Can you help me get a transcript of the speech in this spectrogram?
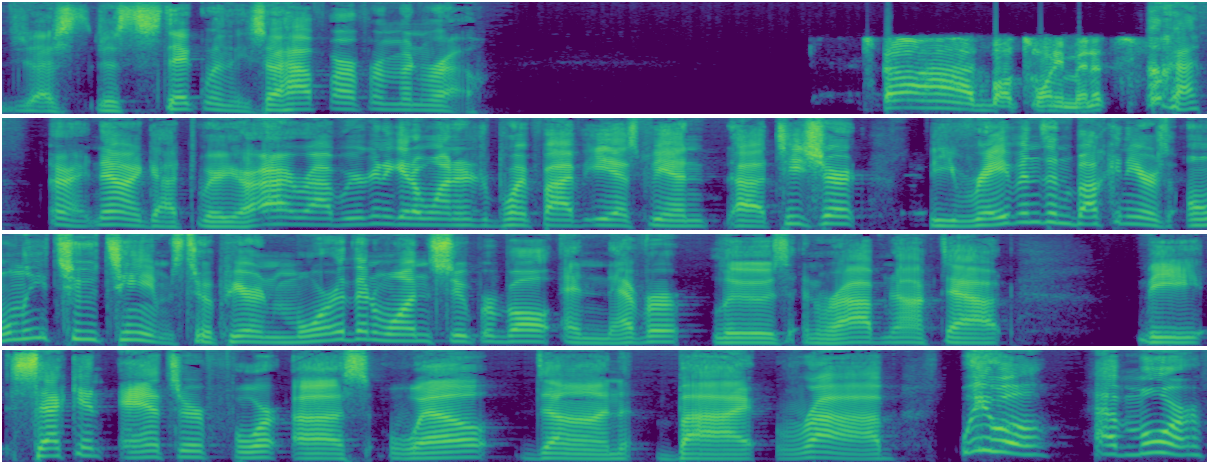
just just stick with me. So how far from Monroe? Ah, about 20 minutes. Okay. All right, now I got where you are. All right, Rob, we're going to get a 100.5 ESPN uh, t shirt. The Ravens and Buccaneers, only two teams to appear in more than one Super Bowl and never lose. And Rob knocked out the second answer for us. Well done by Rob. We will have more,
